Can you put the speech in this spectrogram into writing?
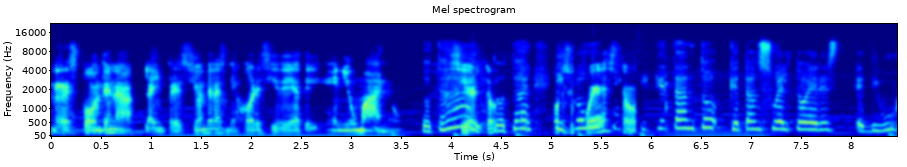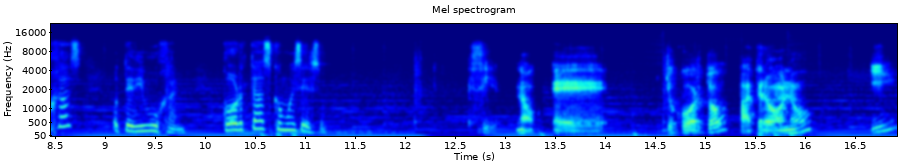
responden a la impresión de las mejores ideas del genio humano. Total, ¿cierto? total. Por supuesto. ¿Y qué tanto, qué tan suelto eres? ¿Dibujas o te dibujan? ¿Cortas? ¿Cómo es eso? Sí, no. Eh, yo corto, patrono y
